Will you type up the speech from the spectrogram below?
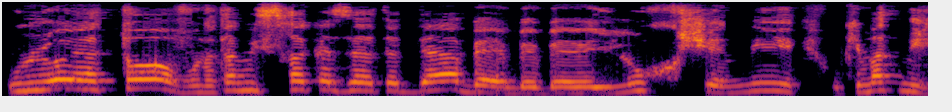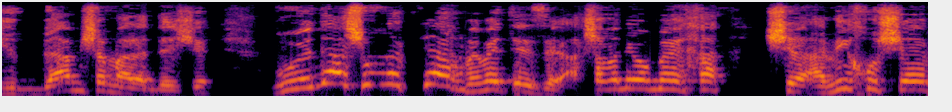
הוא לא היה טוב, הוא נתן משחק כזה, אתה יודע, בהילוך שני, הוא כמעט נרדם שם על הדשא, והוא יודע שהוא מנצח, באמת איזה. עכשיו אני אומר לך, שאני חושב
